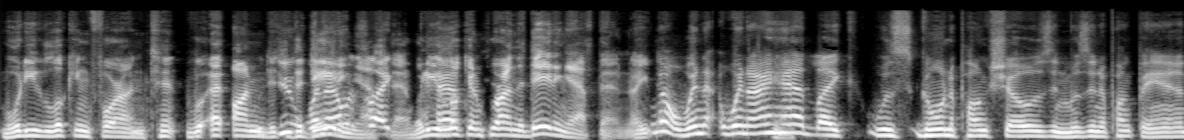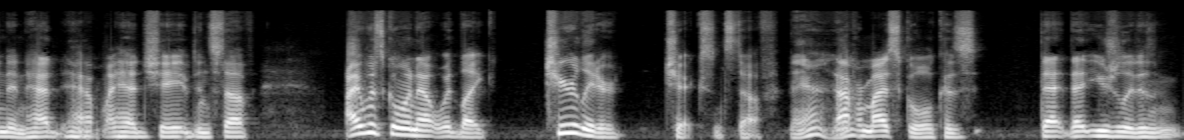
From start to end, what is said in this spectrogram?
What are you looking for on w- uh, on the, Dude, the dating app like, then? What are you half- looking for on the dating app then? Right? No, when when I Yeah. had like was going to punk shows and was in a punk band and had Yeah. half my head shaved and stuff, I was going out with like cheerleader chicks and stuff. Yeah. Not Yeah. from my school because that that usually doesn't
